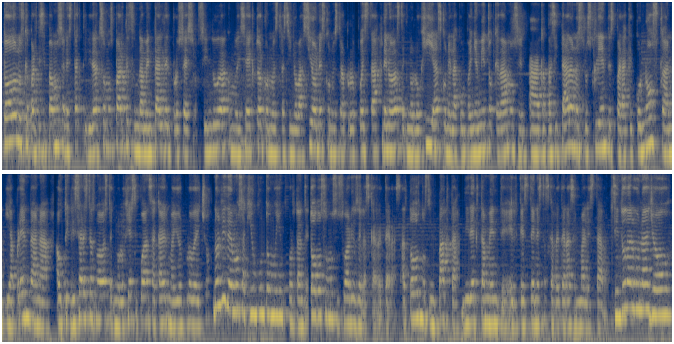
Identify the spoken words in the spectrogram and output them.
Todos los que participamos en esta actividad somos parte fundamental del proceso. Sin duda, como dice Héctor, con nuestras innovaciones, con nuestra propuesta de nuevas tecnologías, con el acompañamiento que damos en, a capacitar a nuestros clientes para que conozcan y aprendan a, a utilizar estas nuevas tecnologías y puedan sacar el mayor provecho. No olvidemos aquí un punto muy importante. Todos somos usuarios de las carreteras. A todos nos impacta directamente el que estén estas carreteras en mal estado. Sin duda alguna, yo,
